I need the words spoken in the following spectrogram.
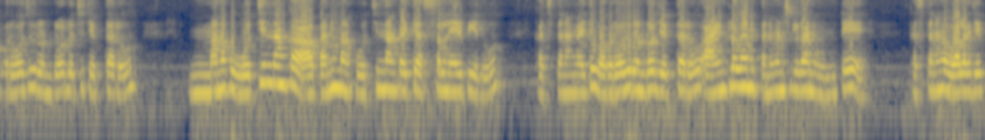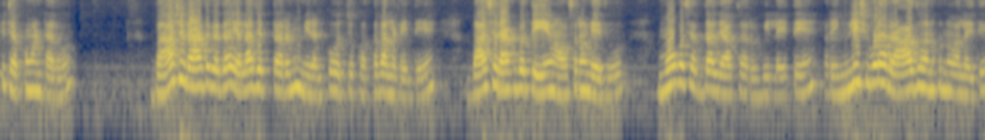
ఒక రోజు రెండు రోజులు వచ్చి చెప్తారు. మనకు వచ్చిందాక ఆ పని మనకు వచ్చిందాక అయితే అస్సలు నేర్పిరు ఖచ్చితంగా అయితే ఒక రోజు రెండు రోజులు చెప్తారు. ఆ ఇంట్లో కానీ పని మనుషులు కానీ ఉంటే ఖచ్చితంగా వాళ్ళకి చెప్పి చెప్పమంటారు. భాష రాదు కదా ఎలా చెప్తారని మీరు అనుకోవచ్చు కొత్త వాళ్ళకైతే. భాష రాకపోతే ఏం అవసరం లేదు. మూగ శబ్దాలు చేస్తారు వీళ్ళైతే. మరి ఇంగ్లీష్ కూడా రాదు అనుకున్న వాళ్ళైతే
